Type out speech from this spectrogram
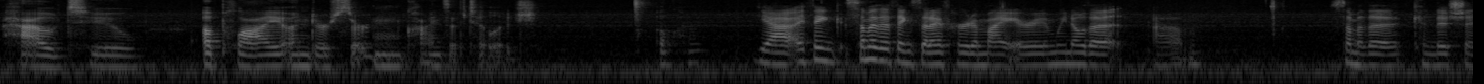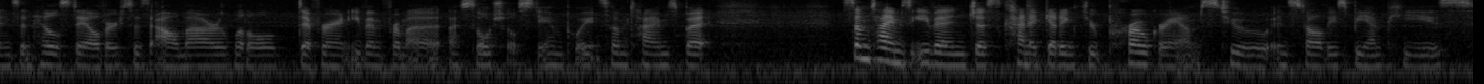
how to apply under certain kinds of tillage. Okay. Yeah, I think some of the things that I've heard in my area, and we know that um, some of the conditions in Hillsdale versus Alma are a little different, even from a, a social standpoint sometimes, but sometimes even just kind of getting through programs to install these BMPs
